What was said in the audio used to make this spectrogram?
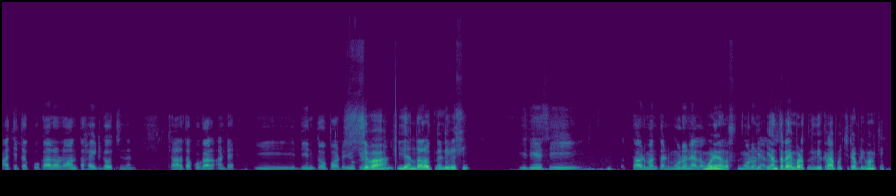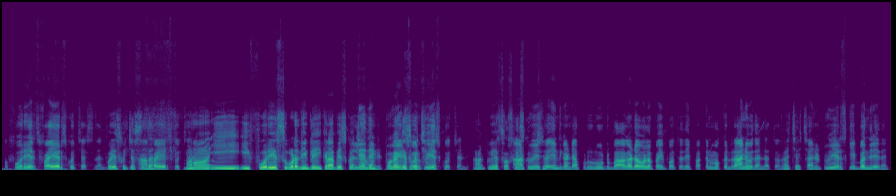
అతి తక్కువ కాలంలో అంత హైట్గా వచ్చిందండి. చాలా తక్కువ కాలం అంటే ఈ దీంతో పాటు శివ ఇది ఎంత అవుతుందండి వేసి? ఇది వేసి థర్డ్ మంత్ అండి మూడో నెల మూడు నెలలు వస్తుంది. మూడు నెలలు ఎంత టైం పడుతుంది ఇది క్రాప్ వచ్చేటప్పటికి మనకి? ఫోర్ ఇయర్స్ ఫైవ్ ఇయర్స్కి వచ్చేస్తుందండి. ఫోర్ ఇయర్స్ వచ్చేస్తుందా? ఫైవ్ వచ్చేస్తుంది. మనం ఈ ఈ ఫోర్ ఇయర్స్ కూడా దీంట్లో ఈ క్రాప్ వేసుకోవచ్చు? లేదండి ఇయర్స్ వరకు వేసుకోవచ్చు? వేసుకోవచ్చండి. టూ ఇయర్స్ టూ ఇయర్స్ ఎందుకంటే అప్పుడు రూట్ బాగా డెవలప్ అయిపోతుంది పక్కన మొక్కను రానివ్వదండి అతను కానీ టూ ఇయర్స్కి ఇబ్బంది లేదండి.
